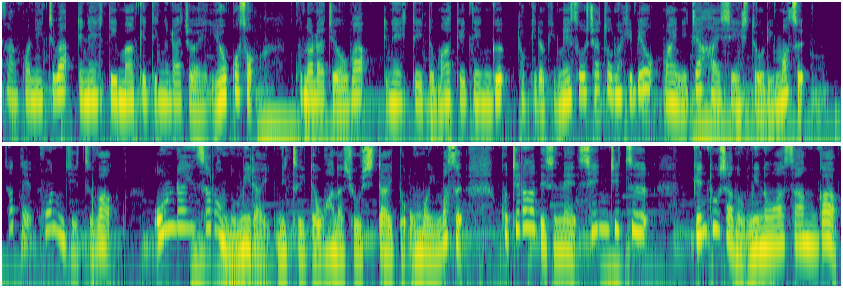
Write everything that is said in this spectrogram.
さんこんにちは。NFT マーケティングラジオへようこそ。このラジオは NFT とマーケティング時々瞑想社長の日々を毎日配信しております。さて本日はオンラインサロンの未来についてお話をしたいと思います。こちらはですね先日幻冬者の箕輪さんが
